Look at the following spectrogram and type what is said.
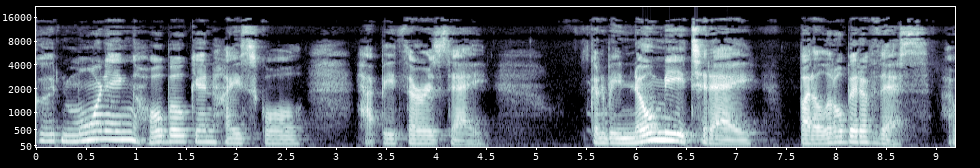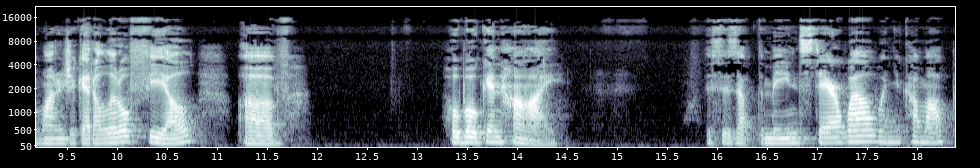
Good morning, Hoboken High School. Happy Thursday. It's going to be no me today, but a little bit of this. I wanted you to get a little feel of Hoboken High. This is up the main stairwell when you come up.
